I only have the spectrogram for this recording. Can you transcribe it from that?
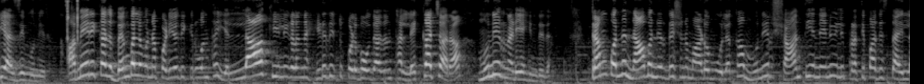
ಈ ಅಜೀಮ್ ಮುನೀರ್. ಅಮೆರಿಕದ ಬೆಂಬಲವನ್ನ ಪಡೆಯೋದಕ್ಕಿರುವಂತಹ ಎಲ್ಲಾ ಕೀಲಿಗಳನ್ನ ಹಿಡಿದಿಟ್ಟುಕೊಳ್ಳಬಹುದಾದಂತಹ ಲೆಕ್ಕಾಚಾರ ಮುನೀರ್ ನಡೆಯ ಹಿಂದಿದೆ. ಟ್ರಂಪ್ ಅನ್ನ ನಾಮನಿರ್ದೇಶನ ಮಾಡೋ ಮೂಲಕ ಮುನೀರ್ ಶಾಂತಿಯನ್ನೇನು ಇಲ್ಲಿ ಪ್ರತಿಪಾದಿಸ್ತಾ ಇಲ್ಲ.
